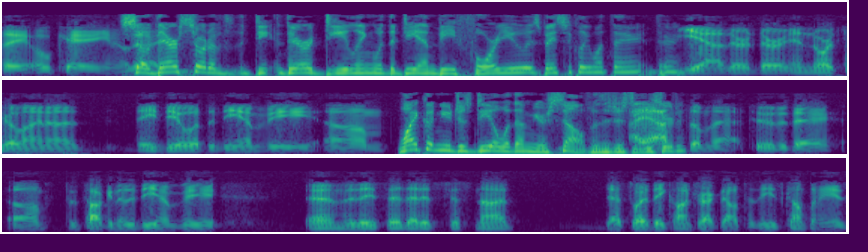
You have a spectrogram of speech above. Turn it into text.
say okay, you know. So they're sort of de- they're dealing with the DMV for you is basically what they they're. yeah, they're they're in North Carolina. They deal with the DMV. Um, Why couldn't you just deal with them yourself? Is it just easier? I easier? asked to... them that too today, um, to, talking to the DMV, and they said that it's just not. That's why they contract out to these companies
